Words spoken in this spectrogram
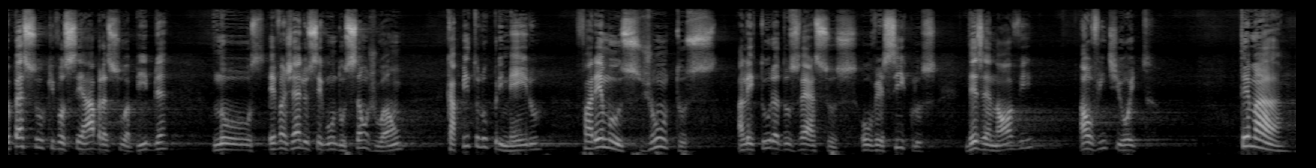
Eu peço que você abra sua Bíblia no Evangelho segundo São João, capítulo 1. Faremos juntos a leitura dos versos ou versículos 19 ao 28. Tema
